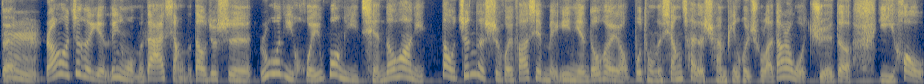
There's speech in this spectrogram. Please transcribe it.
对，然后这个也令我们大家想得到，就是如果你回望以前的话，你。倒真的是会发现，每一年都会有不同的香菜的产品会出来。当然，我觉得以后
